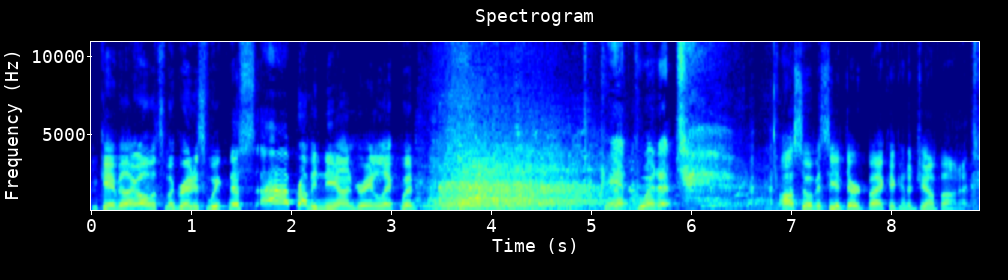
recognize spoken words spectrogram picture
You can't be like, oh, what's my greatest weakness? Ah, probably neon green liquid. can't quit it. Also, if I see a dirt bike, I gotta jump on it.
